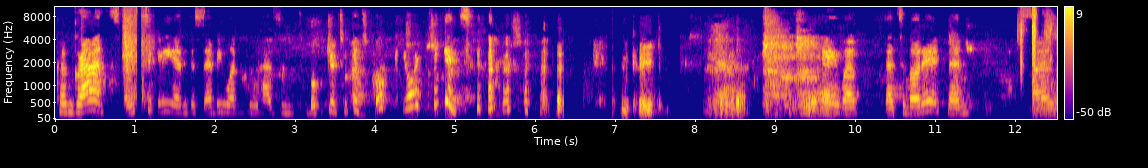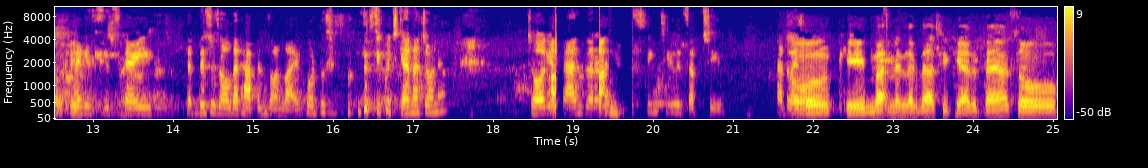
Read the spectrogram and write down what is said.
congrats, basically, and just everyone who hasn't booked your tickets, book your tickets. Great. Okay, well, that's about it then. I, okay. I guess it's very. This is all that happens on live. What does you kuch kehna chahne? To all your fans that are listening to you, it's up to you. Otherwise, okay, मैं लगता है आज क्या देता है so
